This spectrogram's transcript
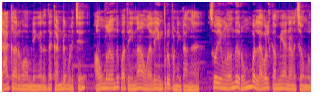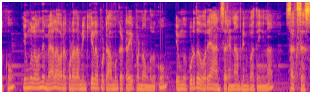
லேக்காக இருக்கும் அப்படிங்கிறத கண்டுபிடிச்சு அவங்கள வந்து பார்த்தீங்கன்னா அவங்க எல்லாம் இம்ப்ரூவ் பண்ணிக்கிட்டாங்க. ஸோ இவங்களை வந்து ரொம்ப லெவல் கம்மியாக நினச்சவங்களுக்கும் இவங்கள வந்து மேலே வரக்கூடாது அப்படின்னு கீழே போட்டு அமுக்க ட்ரை பண்ணவங்களுக்கும் இவங்க கொடுத்த ஒரே ஆன்சர் என்ன அப்படின்னு பார்த்தீங்கன்னா சக்ஸஸ்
